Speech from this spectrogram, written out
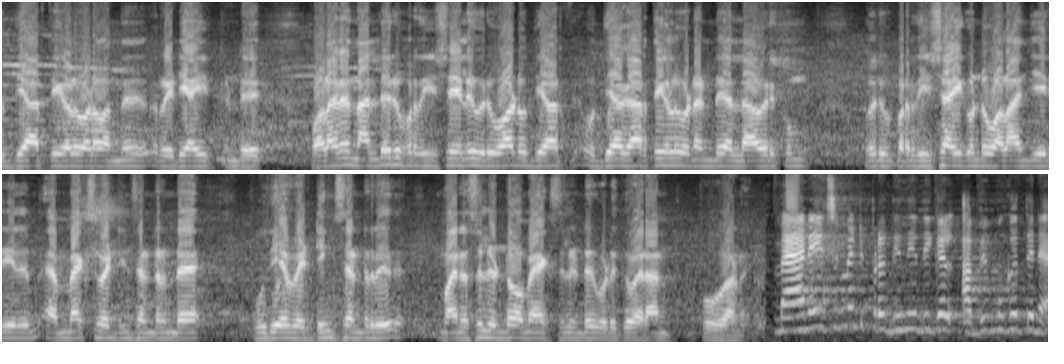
വിദ്യാർത്ഥികൾ ഇവിടെ വന്ന് റെഡിയായിട്ടുണ്ട് വളരെ നല്ലൊരു പ്രതീക്ഷയിൽ ഒരുപാട് ഉദ്യോഗാർത്ഥി ഉദ്യോഗാർത്ഥികൾ ഇവിടെ ഉണ്ട്. എല്ലാവർക്കും ഒരു പ്രതീക്ഷ ആയിക്കൊണ്ട് വളാഞ്ചേരിയിൽ എം എക്സ് വെഡ്ഡിംഗ് സെന്ററിന്റെ പുതിയ വെഡ്ഡിംഗ് സെന്റർ മനസ്സിലുണ്ടോ? മാക്സിലുണ്ട് ഇവിടേക്ക് വരാൻ പോവുകയാണ്. മാനേജ്മെന്റ് പ്രതിനിധികൾ അഭിമുഖത്തിന്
